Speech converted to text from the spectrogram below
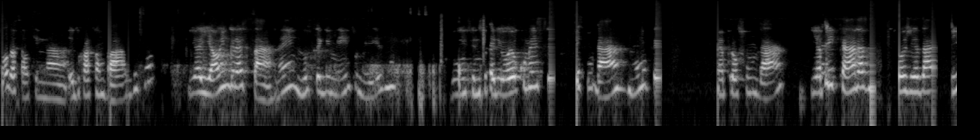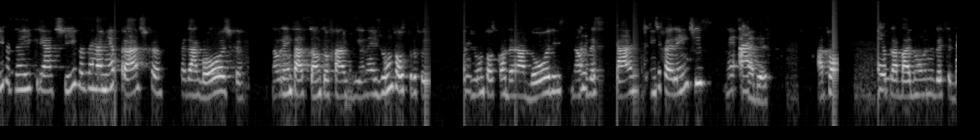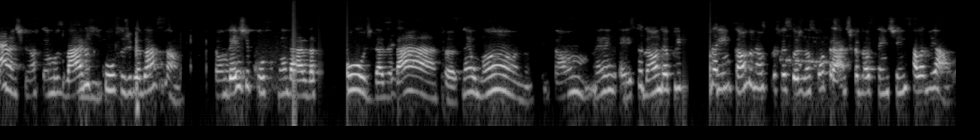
toda só que na educação básica, e aí, ao ingressar né, no segmento mesmo do ensino superior, eu comecei a estudar, né, me aprofundar e aplicar as metodologias ativas né, e criativas né, na minha prática pedagógica, na orientação que eu fazia né, junto aos professores, junto aos coordenadores, na universidade, em diferentes né, áreas. Atualmente, eu trabalho numa universidade que nós temos vários cursos de graduação. Então, desde cursos né, da área da saúde, das exatas, né, humanos. Então, né, é estudando e aplicando, orientando né, os professores na sua prática docente em sala de aula.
